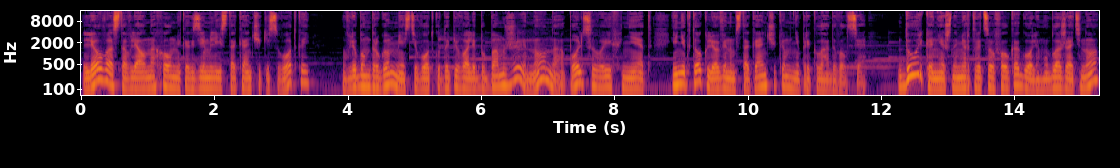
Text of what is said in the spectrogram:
Лёва оставлял на холмиках земли стаканчики с водкой – в любом другом месте водку допивали бы бомжи, но на Польцево их нет, и никто к Левиным стаканчикам не прикладывался. Дурь, конечно, мертвецов алкоголем ублажать, но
